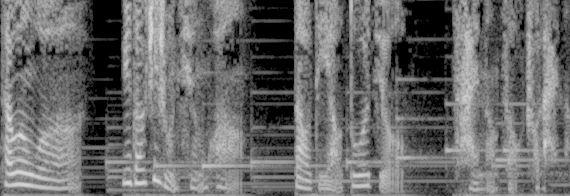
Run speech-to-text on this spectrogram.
他问我，遇到这种情况，到底要多久才能走出来呢？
